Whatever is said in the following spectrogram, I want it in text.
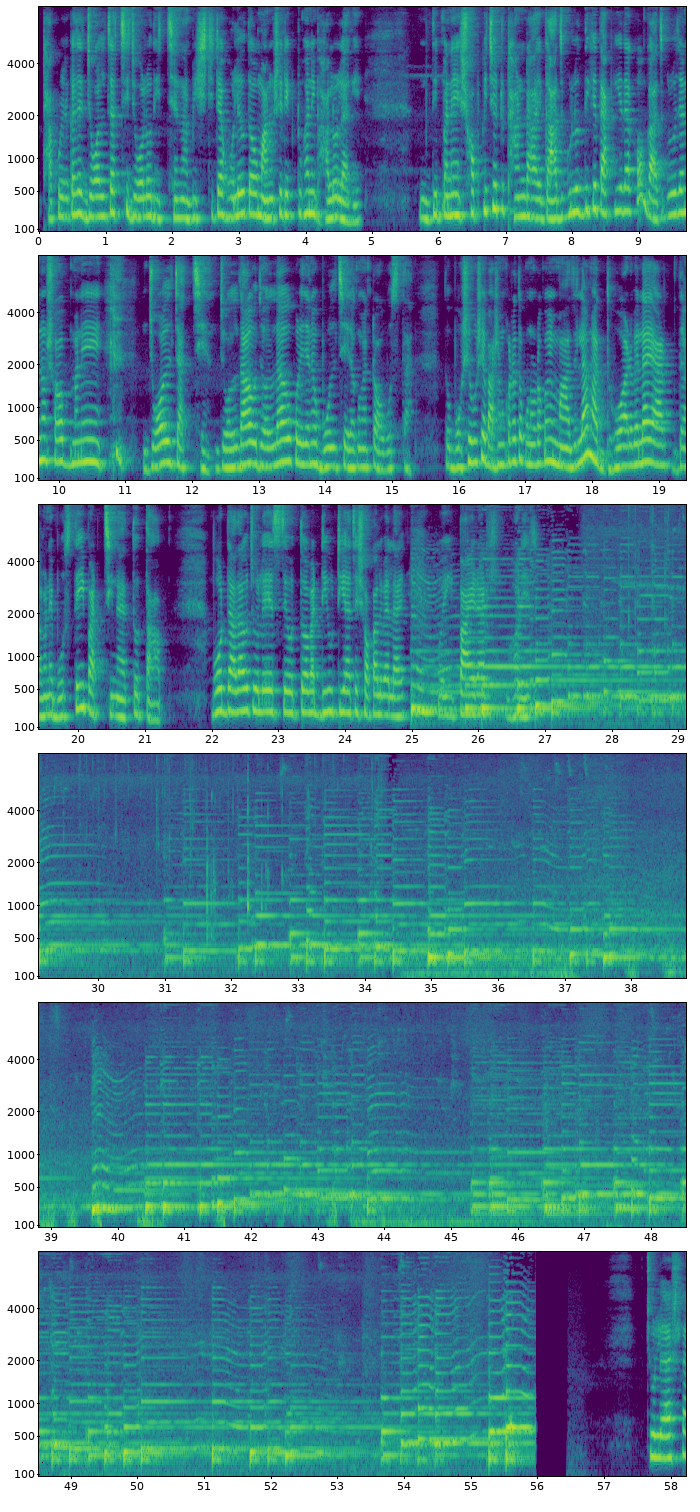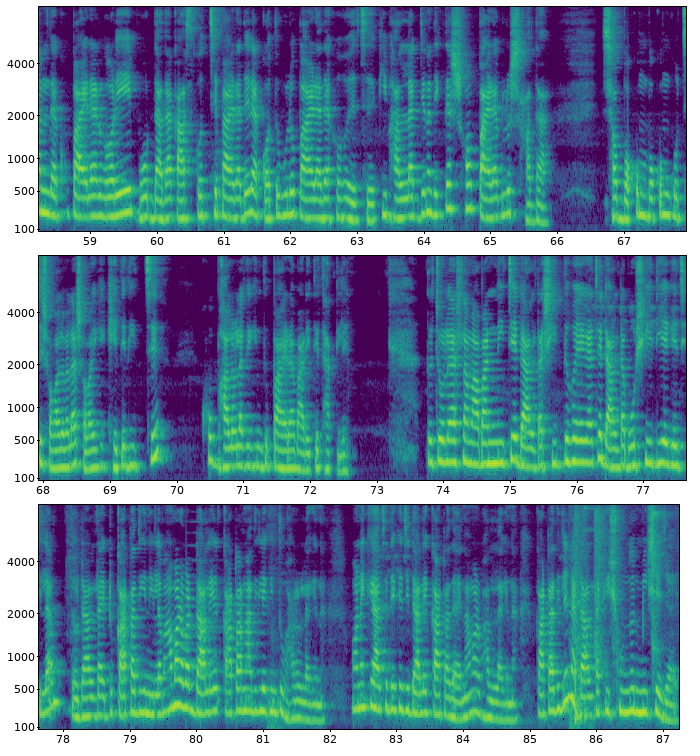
ঠাকুরের কাছে জল চাচ্ছি, জলও দিচ্ছে না। বৃষ্টিটা হলেও তাও মানুষের একটুখানি ভালো লাগে। মানে সব কিছু একটু ঠান্ডা হয়। গাছগুলোর দিকে তাকিয়ে দেখো, গাছগুলো যেন সব মানে জল চাচ্ছে। জল দাও জল দাও করে যেন বলছে এরকম একটা অবস্থা। তো বসে বসে বাসন করা তো কোনো রকমে মাজলাম আর ধোয়ার বেলায় আর মানে বসতেই পারছি না এত তাপ। ভোর দাদাও চলে এসছে, ওর তো আবার ডিউটি আছে সকালবেলায়। ওই পায়রার ঘরে চলে আসলাম। দেখো পায়রার ঘরে ভোর দাদা কাজ করছে পায়রাদের আর কতগুলো পায়রা দেখো হয়েছে। কি ভালো লাগছে না দেখতে? সব পায়রাগুলো সাদা। সব বকম বকম করছে। সকালবেলা সবাইকে খেতে দিচ্ছে। খুব ভালো লাগে কিন্তু পায়রা বাড়িতে থাকলে। তো চলে আসলাম আবার নিচে। ডালটা সিদ্ধ হয়ে গেছে। ডালটা বসিয়ে দিয়ে গেছিলাম। তো ডালটা একটু কাটা দিয়ে নিলাম। আমার আবার ডালের কাটা না দিলে কিন্তু ভালো লাগে না। অনেকে আছে দেখেছি ডালে কাটা দেয় না। আমার ভালো লাগে না। কাটা দিলে না ডালটা কি সুন্দর মিশে যায়।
